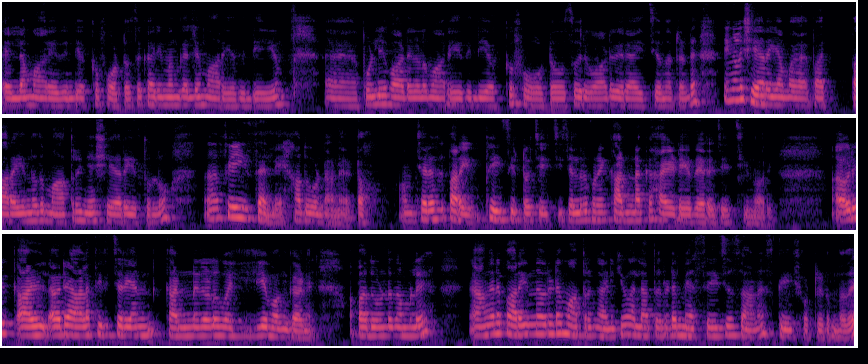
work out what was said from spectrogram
എല്ലാം മാറിയതിന്റെയും ഒക്കെ ഫോട്ടോസ് കരിമങ്കല്ല് മാറിയതിന്റെയും പുള്ളിപാടുകൾ മാറിയതിന്റെയും ഒക്കെ ഫോട്ടോസ് ഒരുപാട് പേര് അയച്ചു തന്നിട്ടുണ്ട്. നിങ്ങൾ ഷെയർ ചെയ്യാൻ പറയുന്നത് മാത്രമേ ഞാൻ ഷെയർ ചെയ്യത്തുള്ളൂ. ഫേസ് അല്ലേ? അതുകൊണ്ടാണ് കേട്ടോ. ചിലർ പറയും ഫേസ് ഇട്ടോ ചേച്ചി? ചിലർ പറയും കണ്ണൊക്കെ ഹൈഡ് ചെയ്ത് തരാം ചേച്ചി എന്ന് പറയും. ഒരു ഒരാളെ തിരിച്ചറിയാൻ കണ്ണുകൾ വലിയ പങ്കാണ്. അപ്പം അതുകൊണ്ട് നമ്മൾ അങ്ങനെ പറയുന്നവരുടെ മാത്രം കാണിക്കും അല്ലാത്തവരുടെ മെസ്സേജസ് ആണ് സ്ക്രീൻഷോട്ട് ഇടുന്നത്.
